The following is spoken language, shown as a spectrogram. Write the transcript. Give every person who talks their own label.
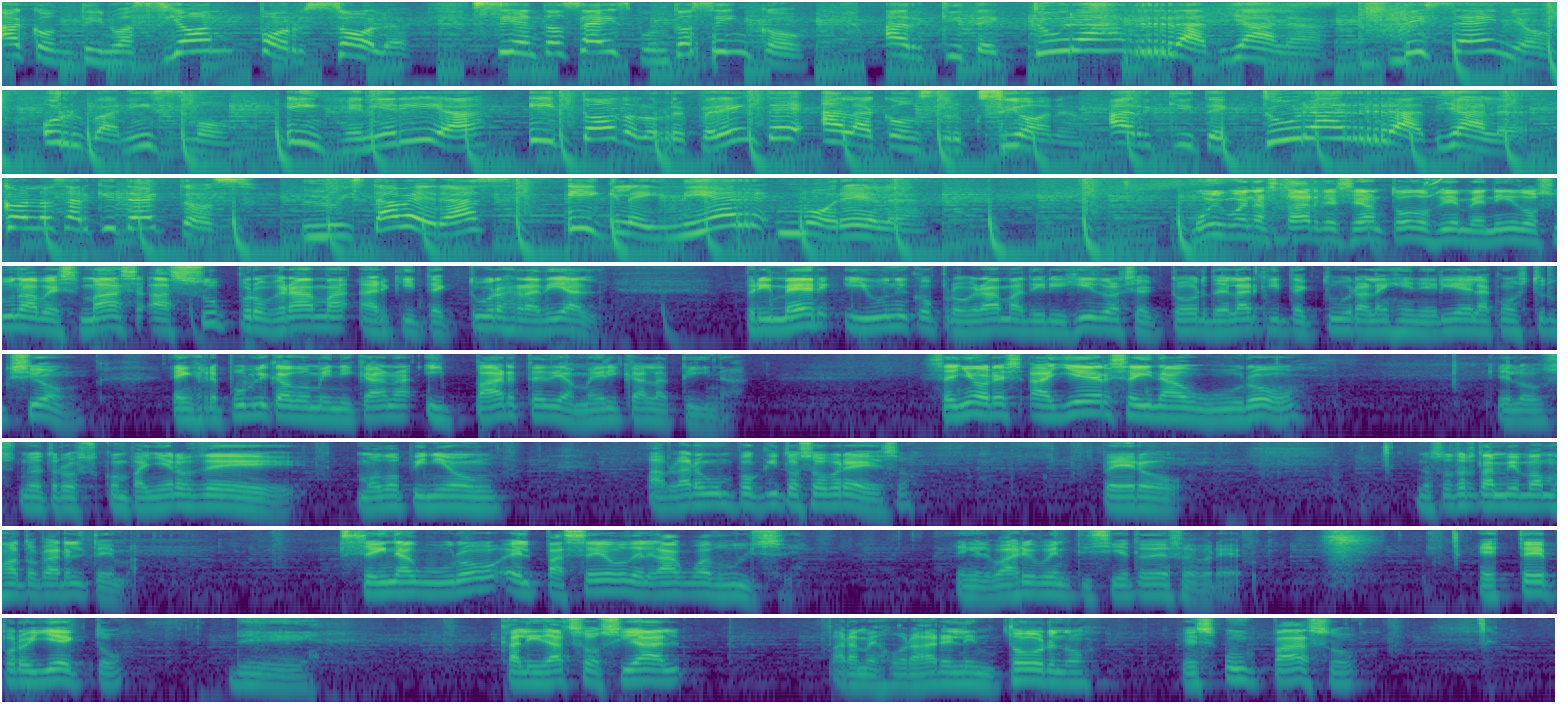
Speaker 1: A continuación, por Sol 106.5. Arquitectura radial. Diseño, urbanismo, ingeniería y todo lo referente a la construcción. Arquitectura radial. Con los arquitectos Luis Taveras y Gleinier Morel.
Speaker 2: Muy buenas tardes, sean todos bienvenidos una vez más a su programa Arquitectura Radial primer y único programa dirigido al sector de la arquitectura, la ingeniería y la construcción en República Dominicana y parte de América Latina. Señores, ayer se inauguró, que los, nuestros compañeros de Modo Opinión hablaron un poquito sobre eso, pero nosotros también vamos a tocar el tema. Se inauguró el Paseo del Agua Dulce en el barrio 27 de febrero. Este proyecto de calidad social, para mejorar el entorno. Es un paso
